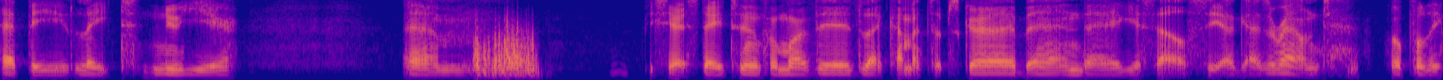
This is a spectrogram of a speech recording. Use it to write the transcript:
happy late New Year. Um, be sure to stay tuned for more vids, like, comment, subscribe, and uh, I guess I'll see you guys around, hopefully.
